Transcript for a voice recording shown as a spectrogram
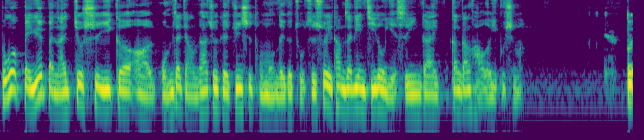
不过北约本来就是一个呃，我们在讲它就是个军事同盟的一个组织，所以他们在练肌肉也是应该刚刚好而已，不是吗？不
